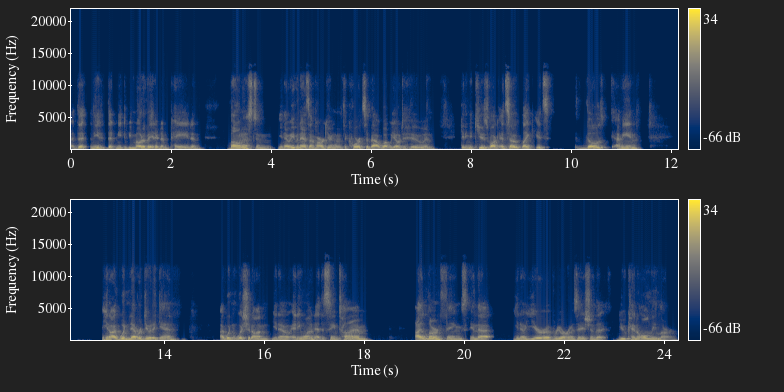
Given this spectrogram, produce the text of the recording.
that need that need to be motivated and paid and bonused. And you know even as i'm arguing with the courts about what we owe to who and getting accused of all and so like it's those i mean you know i would never do it again. I wouldn't wish it on you know anyone. At the same time i learned things in that you know year of reorganization that you can only learn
